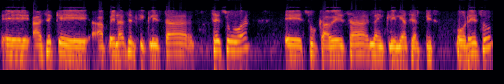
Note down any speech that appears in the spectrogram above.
eh, hace que apenas el ciclista se suba, su cabeza la incline hacia el piso. Por eso,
